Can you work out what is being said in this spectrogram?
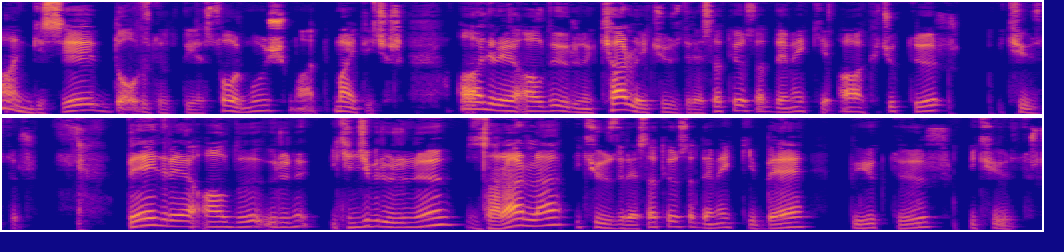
hangisi doğrudur diye sormuş My Teacher. A liraya aldığı ürünü karla 200 liraya satıyorsa demek ki A küçüktür 200'dür. B liraya aldığı ürünü ikinci bir ürünü zararla 200 liraya satıyorsa demek ki B büyüktür 200'dür.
